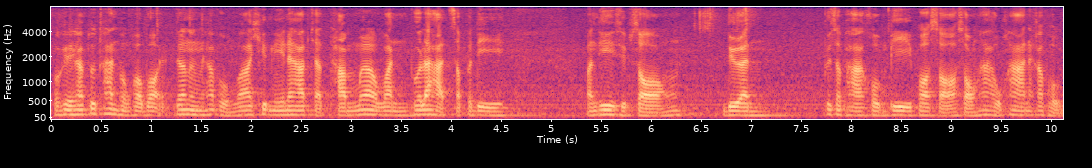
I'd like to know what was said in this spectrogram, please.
โอเคครับทุกท่านผมขอบอกอีกเรื่องหนึ่งนะครับผมว่าคลิปนี้นะครับจัดทำเมื่อวันพฤหัสบดีวันที่ 12 เดือนพฤษภาคมปีพศ2565นะครับผม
